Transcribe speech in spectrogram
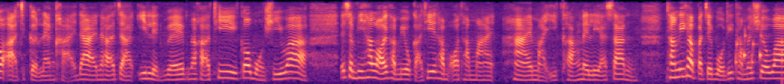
ก็อาจจะเกิดแรงขายได้นะคะ จาก i n l e t Wave นะคะ ที่ก็บ่งชี้ว่า S&P 500 ค่ะ มีโอกาสที่จะทำออทามไฮใหม่อีกครั้งในระยะสั้น ทั้งนี้ค่ะ ปัจจัยบวกที่ทำให้เชื่อว่า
